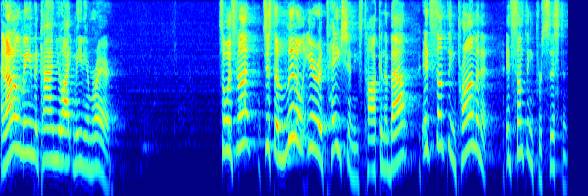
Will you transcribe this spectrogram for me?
And I don't mean the kind you like medium rare. So it's not just a little irritation he's talking about, it's something prominent, it's something persistent.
